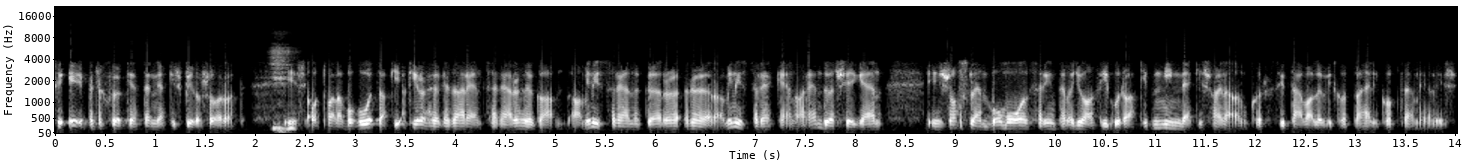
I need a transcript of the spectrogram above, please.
éppen csak föl kell tenni a kis piros orrot. És ott van a bohóc, aki, aki röhög ezen a rendszeren, röhög a, a miniszterelnökön, röhög a minisztereken, a rendőrségen, és Jocelyn Bomon szerintem egy olyan figura, akit mindenki sajnál, amikor szitával lövik ott a helikopternél is.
